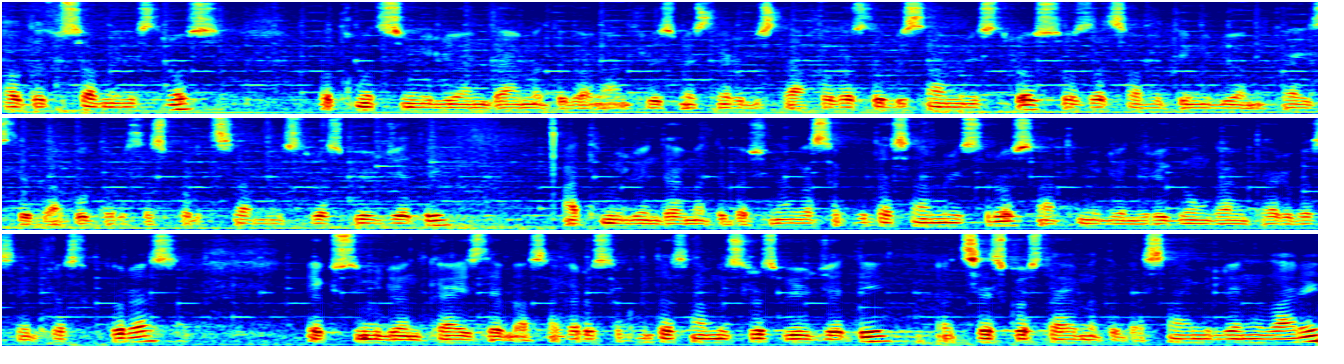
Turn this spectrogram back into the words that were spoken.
თავდაცვის სამინისტროს, 80 მილიონი დაემატება მანთლის მეცნიერების და ახალგაზრდობის სამინისტროს, 33 მილიონი გაიზრდება კულტურის და სპორტის სამინისტროს ბიუჯეტი. 10 მილიონი დაემატება შინაგანსაკუთრებთა სამინისტროს, 10 მილიონი რეგიონ განვითარებას და ინფრასტრუქტურას, 6 მილიონი გაიზრდება საგარეო საქმეთა სამინისტროს ბიუჯეტი, ცესკოს დაემატება 3 მილიონი ლარი.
